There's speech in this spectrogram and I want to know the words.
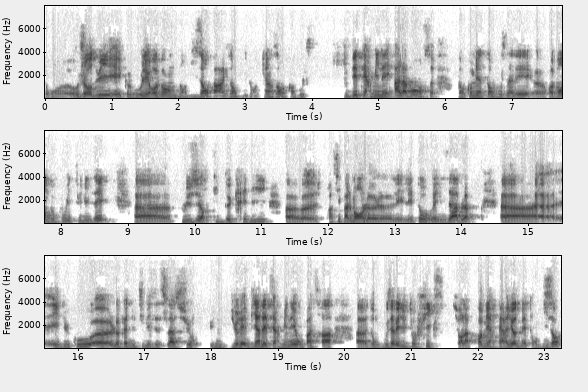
aujourd'hui et que vous voulez revendre dans 10 ans, par exemple, ou dans 15 ans, quand vous, vous déterminez à l'avance dans combien de temps vous allez euh, revendre. Vous pouvez utiliser euh, plusieurs types de crédits, euh, principalement le, les, taux révisables. et du coup, le fait d'utiliser cela sur une durée bien déterminée, on passera donc vous avez du taux fixe sur la première période, mettons 10 ans,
